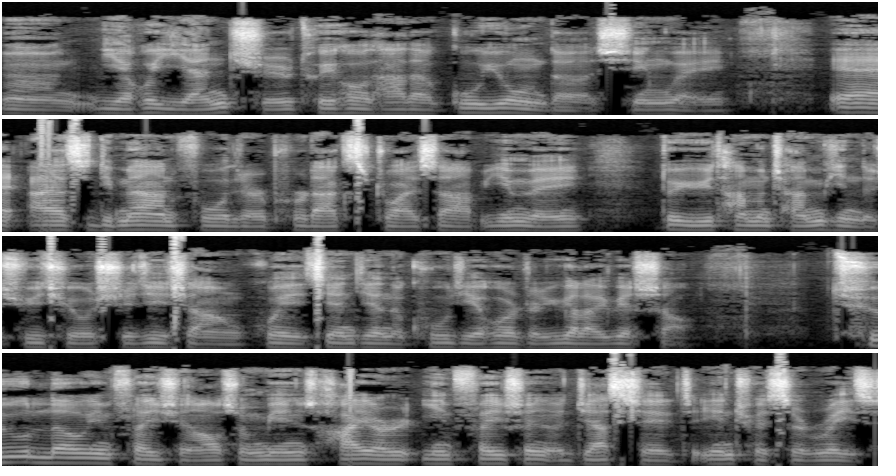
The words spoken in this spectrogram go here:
嗯，也会延迟推后它的雇佣的行为，as demand for their products dries up，因为对于他们产品的需求实际上会渐渐的枯竭或者越来越少。Too low inflation also means higher inflation-adjusted interest rates.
